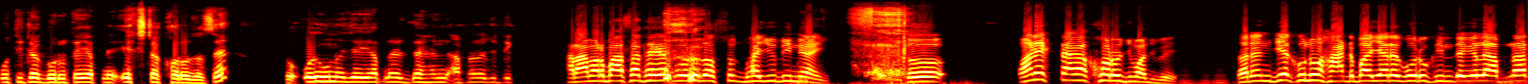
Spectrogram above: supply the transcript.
প্রতিটা গরুতেই আপনার এক্সট্রা খরচ আছে। তো ওই অনুযায়ী আপনার দেখেন আপনারা যদি আর আমার বাসা থেকে গরু দর্শক ভাই যদি নেয় তো অনেক টাকা খরচ বাঁচবে। ধরেন যে কোনো হাট বাজারে গরু কিনতে গেলে আপনার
